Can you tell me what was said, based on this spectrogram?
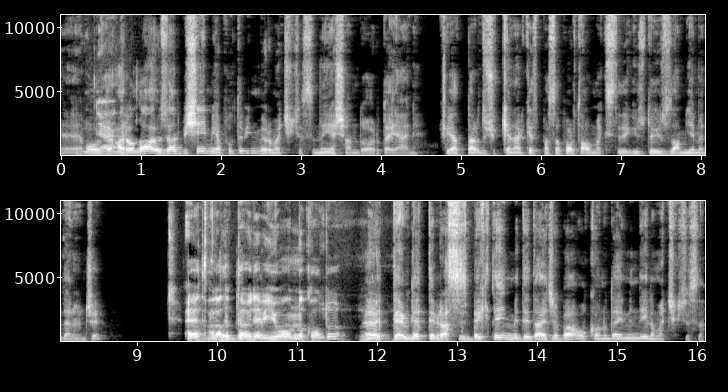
Ee, orada Yani. aralığa özel bir şey mi yapıldı bilmiyorum açıkçası. Ne yaşandı orada yani? Fiyatlar düşükken herkes pasaport almak istedi %100 zam yemeden önce. Evet Aralık'ta öyle bir yoğunluk oldu. Evet devlet de biraz siz bekleyin mi dedi acaba o konuda emin değilim açıkçası.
